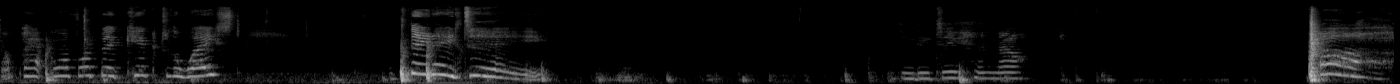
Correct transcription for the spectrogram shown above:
Now Pac going for a big kick to the waist. DDT. DDT, and now. Ah!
